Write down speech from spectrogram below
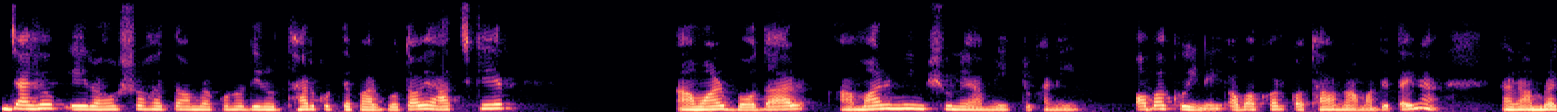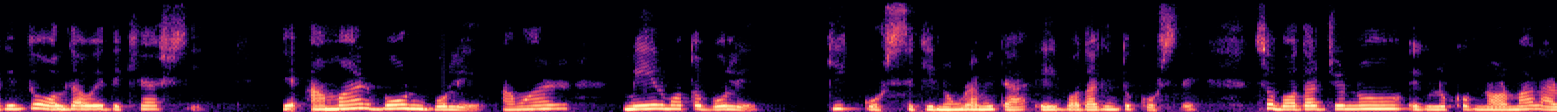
যাই হোক এই রহস্য হয়তো আমরা কোনোদিন উদ্ধার করতে পারব তবে আজকের আমার বদার আমার মিম শুনে আমি একটুখানি অবাক হই নেই অবাক হওয়ার কথাও না আমাদের তাই না? কারণ আমরা কিন্তু অল দা ওয়ে দেখে আসছি যে আমার বোন বলে, আমার মেয়ের মতো বলে কি করছে, কি নোংরামিটা এই বদা কিন্তু করছে। সো বদার জন্য এগুলো খুব নর্মাল আর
